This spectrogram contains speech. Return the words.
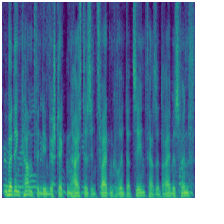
Über den Kampf, in dem wir stecken, heißt es in 2. Korinther 10, Verse 3 bis 5.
